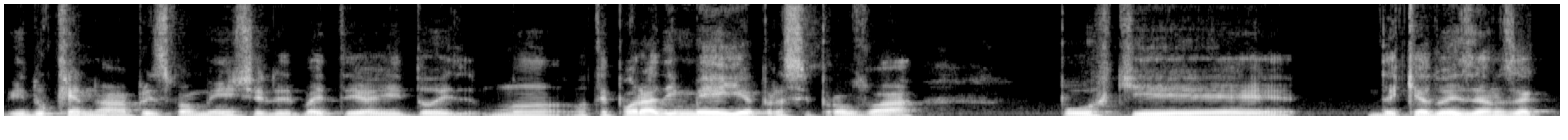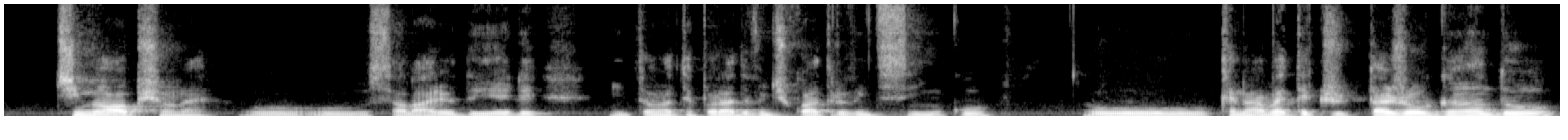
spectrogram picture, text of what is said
e do Kenar, principalmente, ele vai ter aí dois, uma, uma temporada e meia para se provar, porque daqui a dois anos é team option, né? O, o salário dele. Então, na temporada 24 25, o Kenar vai ter que estar tá jogando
